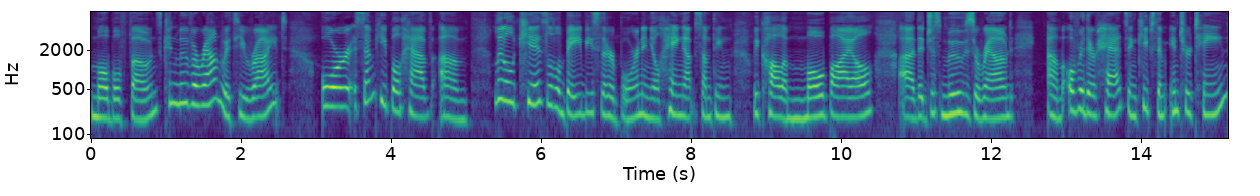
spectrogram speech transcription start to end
Mobile phones can move around with you, right? Or some people have um, little kids, little babies that are born, and you'll hang up something we call a mobile uh, that just moves around um, over their heads and keeps them entertained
